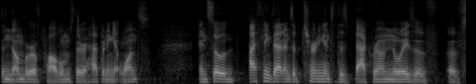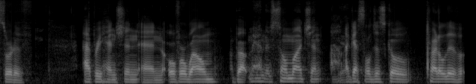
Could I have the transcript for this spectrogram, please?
the number of problems that are happening at once. And so I think that ends up turning into this background noise of, of sort of apprehension and overwhelm about, man, there's so much, and uh, I guess I'll just go try to live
